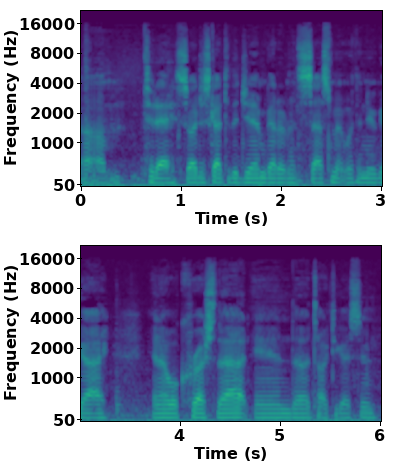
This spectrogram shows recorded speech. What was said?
um, today. So I just got to the gym, got an assessment with a new guy, and I will crush that and uh, talk to you guys soon.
